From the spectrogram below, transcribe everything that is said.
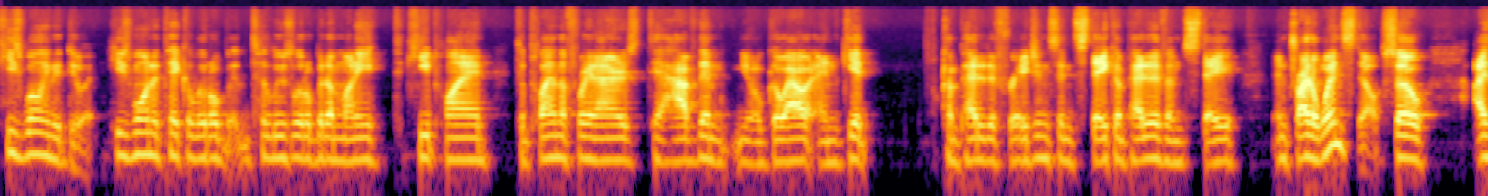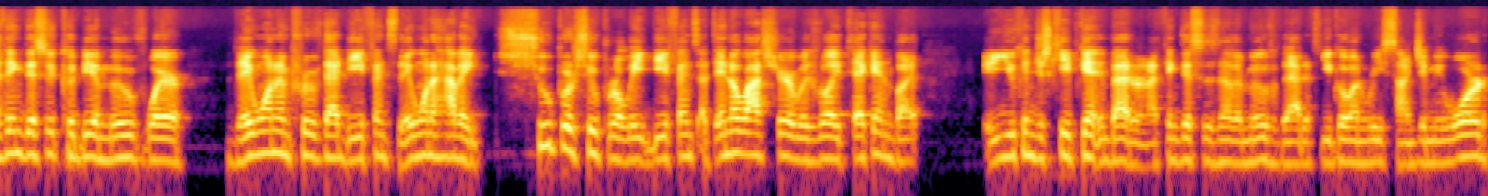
he's willing to do it. He's willing to take a little bit to lose a little bit of money to keep playing, to play in the 49ers, to have them, you know, go out and get competitive free agents and stay competitive and stay and try to win still. So I think this could be a move where they want to improve that defense. They want to have a super, super elite defense. At the end of last year, it was really ticking, but you can just keep getting better. And I think this is another move of that if you go and re-sign Jimmy Ward.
